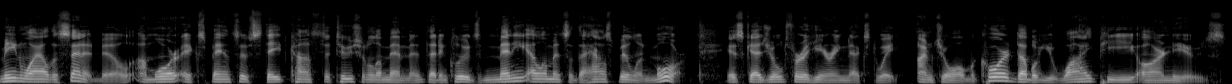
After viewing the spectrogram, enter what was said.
Meanwhile, the Senate bill, a more expansive state constitutional amendment that includes many elements of the House bill and more, is scheduled for a hearing next week. I'm Joel McCord, WYPR News.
